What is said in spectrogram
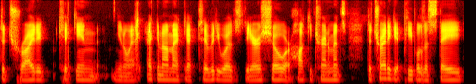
to try to kick in, you know, economic activity, whether it's the air show or hockey tournaments, to try to get people to stay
